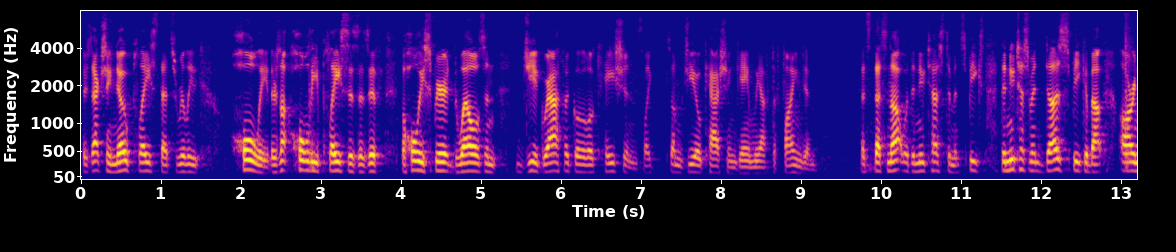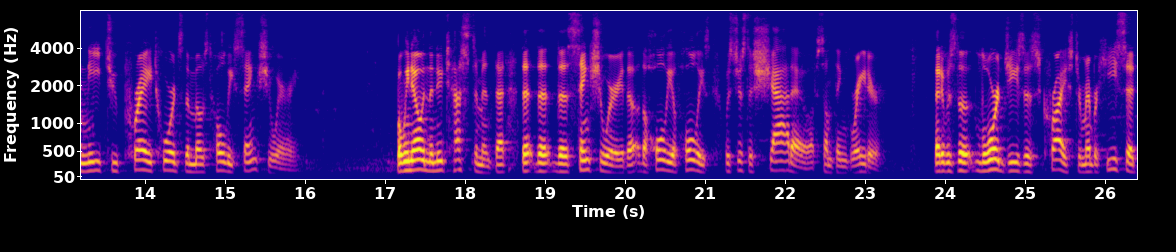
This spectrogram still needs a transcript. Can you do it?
There's actually no place that's really holy. There's not holy places as if the Holy Spirit dwells in geographical locations, like some geocaching game we have to find him. That's, that's not what the New Testament speaks. The New Testament does speak about our need to pray towards the most holy sanctuary. But we know in the New Testament that the, the, the sanctuary, the, the Holy of Holies, was just a shadow of something greater. That it was the Lord Jesus Christ. Remember, he said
